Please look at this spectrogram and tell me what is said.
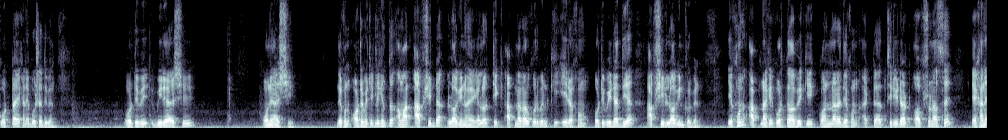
কোডটা এখানে বসে দিবেন। ওটিপি বিরাশি, উনআশি। দেখুন অটোমেটিকলি কিন্তু আমার আপশিটটা লগ ইন হয়ে গেল। ঠিক আপনারাও করবেন কি এরকম ওটিপিটা দিয়ে আপশিট লগ ইন করবেন। এখন আপনাকে করতে হবে কি কর্নারে দেখুন একটা থ্রি ডট অপশন আছে, এখানে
